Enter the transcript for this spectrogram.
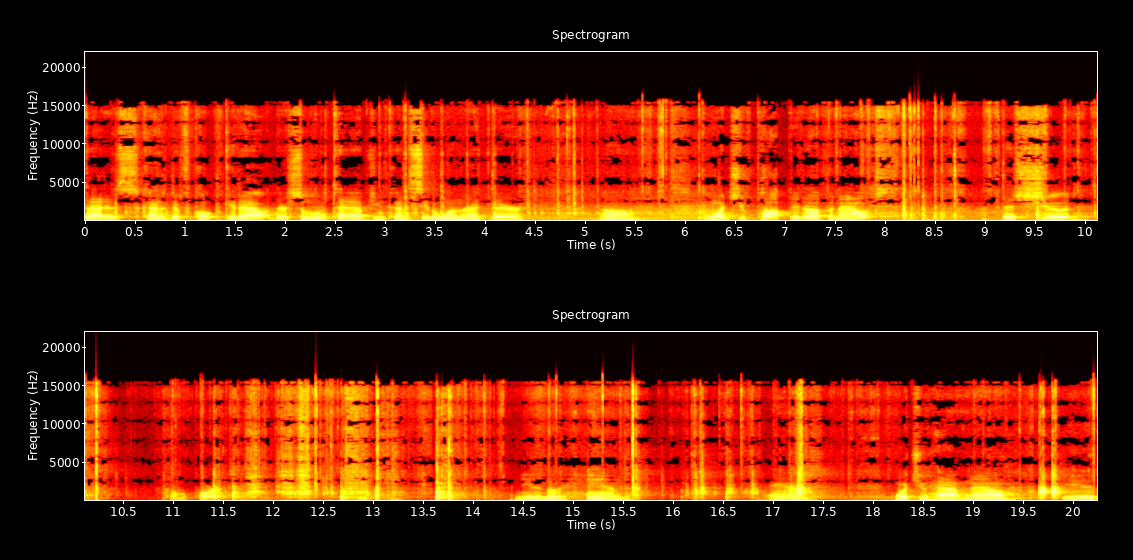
that is kind of difficult to get out. There's some little tabs. You can kind of see the one right there. Um, once you've popped it up and out, this should come apart. I need another hand. And what you have now is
